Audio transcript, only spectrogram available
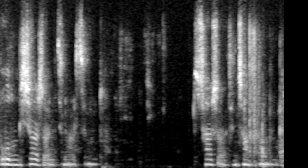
Oğlum bir şarj aletini versene orada. Şarj aletini çantadan bul.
